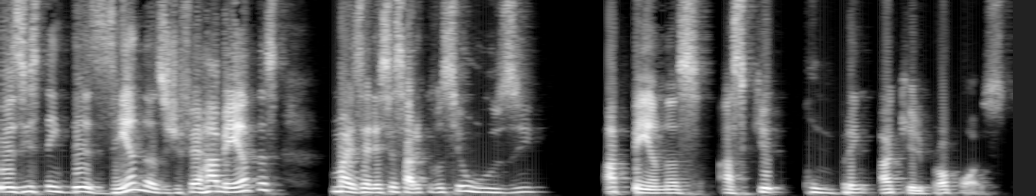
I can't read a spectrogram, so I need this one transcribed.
existem dezenas de ferramentas, mas é necessário que você use apenas as que cumprem aquele propósito.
